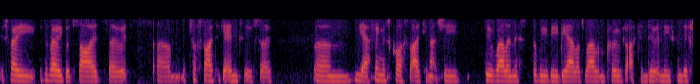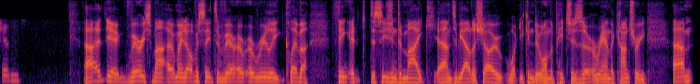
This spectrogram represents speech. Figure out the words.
it's very, it's a very good side, so it's um, a tough side to get into. So um, yeah, fingers crossed that I can actually do well in this WBBL as well and prove that I can do it in these conditions. Uh, yeah, very smart. I mean, obviously, it's a very a really clever thing a decision to make um, to be able to show what you can do on the pitches around the country. Um,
